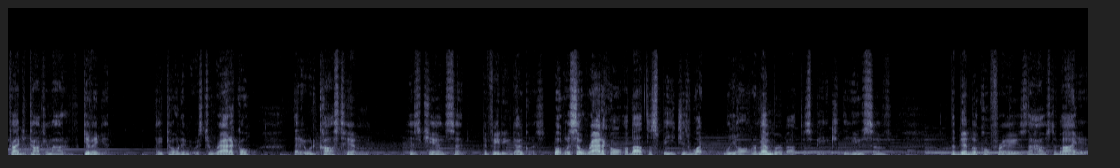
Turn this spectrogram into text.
tried to talk him out of giving it. They told him it was too radical, that it would cost him his chance at defeating Douglas. What was so radical about the speech is what we all remember about the speech the use of the biblical phrase, the house divided,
